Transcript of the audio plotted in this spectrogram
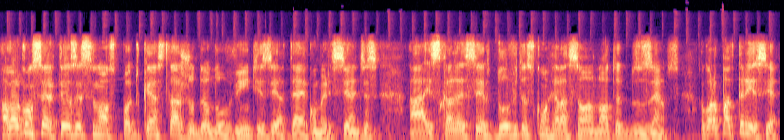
Agora, com certeza, esse nosso podcast está ajudando ouvintes e até comerciantes a esclarecer dúvidas com relação à nota de 200. Agora, Patrícia,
